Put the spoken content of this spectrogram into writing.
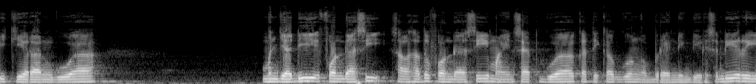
pikiran gue menjadi fondasi salah satu fondasi mindset gue ketika gue nge-branding diri sendiri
